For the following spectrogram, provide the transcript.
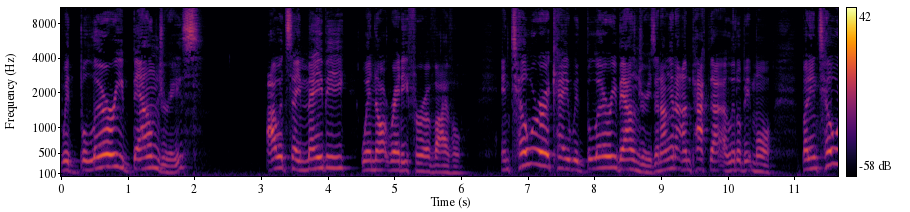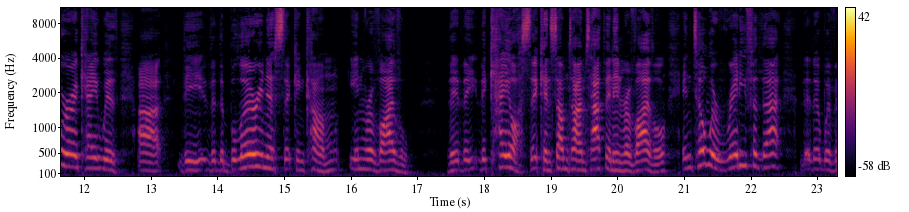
with blurry boundaries, I would say maybe we're not ready for revival. Until we're okay with blurry boundaries, and I'm going to unpack that a little bit more, but until we're okay with uh, the, the, the blurriness that can come in revival, the, the, the chaos that can sometimes happen in revival, until we're ready for that, that we've,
